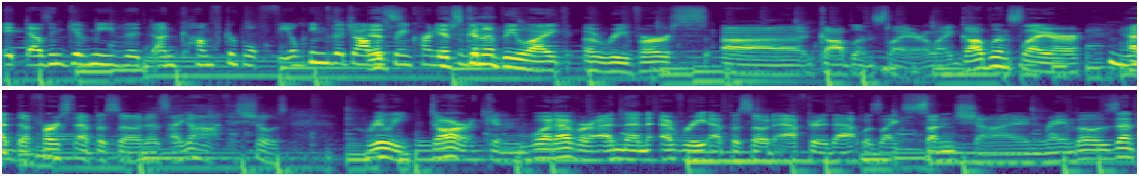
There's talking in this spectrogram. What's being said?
it doesn't give me the uncomfortable feeling that jobless it's, reincarnation it's gonna be like a reverse uh, Goblin Slayer. Like Goblin Slayer Mm-hmm. had the first episode, and it's like, oh, this show's really dark and whatever. And then every episode after that was like sunshine, rainbows, and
